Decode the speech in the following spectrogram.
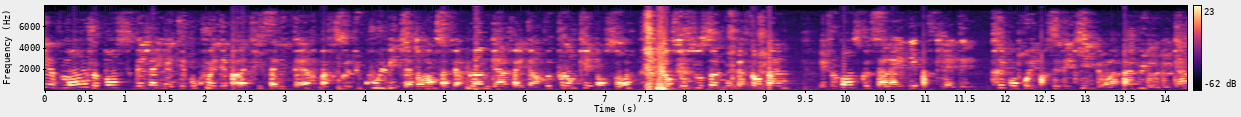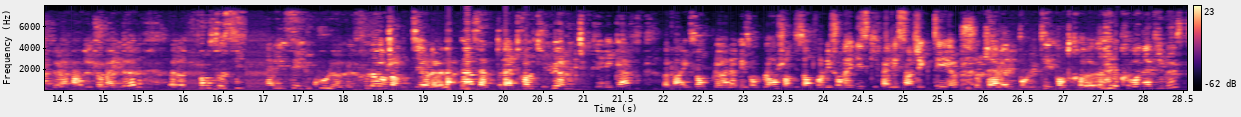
Brièvement, je pense déjà il a été beaucoup aidé par la crise sanitaire parce que du coup lui qui a tendance à faire plein de gaffes a été un peu planqué dans son dans son sous-sol pour faire campagne et je pense que ça l'a aidé parce qu'il a été très contrôlé par ses équipes et on n'a pas vu de, de gaffe de la part de Joe Biden. Euh, je pense aussi a laissé du coup le, le floor, j'ai envie de dire, la place à Donald Trump qui lui a multiplié les gaffes. Euh, par exemple à la Maison Blanche en disant devant les journalistes qu'il fallait s'injecter euh, le Javel pour lutter contre euh, le coronavirus.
